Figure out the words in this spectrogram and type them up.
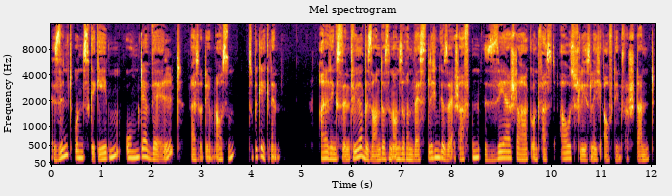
sind uns gegeben, um der Welt, also dem Außen, zu begegnen. Allerdings sind wir, besonders in unseren westlichen Gesellschaften, sehr stark und fast ausschließlich auf den Verstand,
